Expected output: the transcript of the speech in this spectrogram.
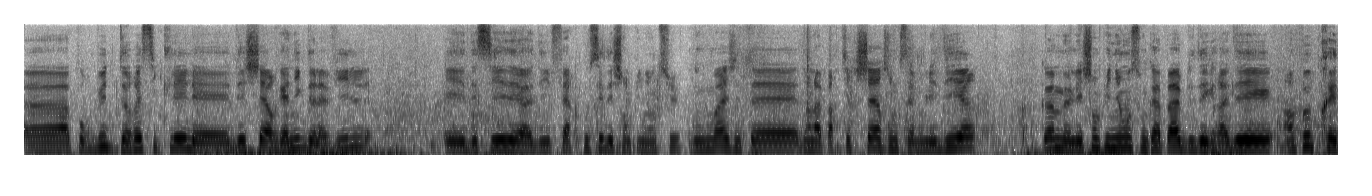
euh, a pour but de recycler les déchets organiques de la ville et d'essayer euh, d'y faire pousser des champignons dessus. Donc moi j'étais dans la partie recherche, donc ça voulait dire comme les champignons sont capables de dégrader à peu près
